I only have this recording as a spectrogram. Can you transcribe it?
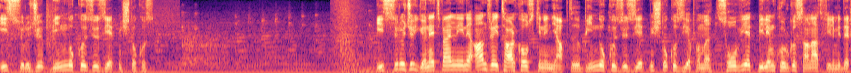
İz sürücü 1979 İş sürücü yönetmenliğini Andrei Tarkovski'nin yaptığı 1979 yapımı Sovyet bilim kurgu sanat filmidir.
